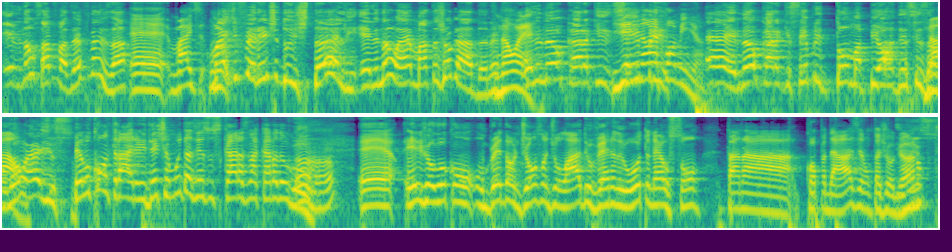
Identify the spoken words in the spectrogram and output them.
ele não sabe fazer é finalizar. É, mas... Mas diferente do Sterling, ele não é mata-jogada, né? Não é. Ele não é o cara que E ele não é fominha. É, ele não é o cara que sempre toma a pior decisão. Não, é isso. Pelo contrário, ele deixa muitas vezes os caras na cara do gol. Aham. É, ele jogou com o Brandon Johnson de um lado e o Werner do outro, né? O Som tá na Copa da Ásia, não tá jogando. Isso.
